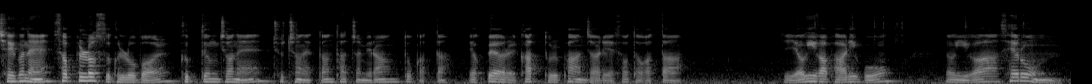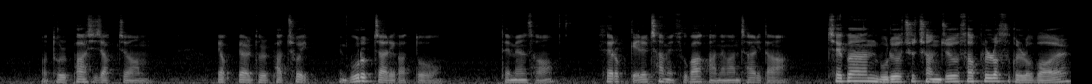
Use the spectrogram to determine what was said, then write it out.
최근에 서플러스 글로벌 급등 전에 추천했던 타점이랑 똑같다. 역배열을 갓 돌파한 자리에서 더 갔다. 여기가 발이고 여기가 새로운 돌파 시작점 역별 돌파 초입 무릎 자리가 또 되면서 새롭게 1차 매수가 가능한 자리다. 최근 무료 추천주 서플러스 글로벌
